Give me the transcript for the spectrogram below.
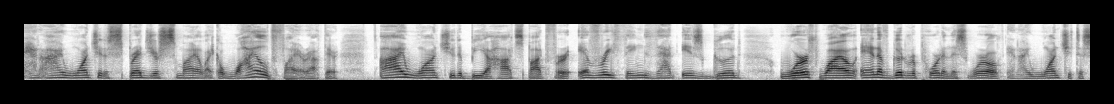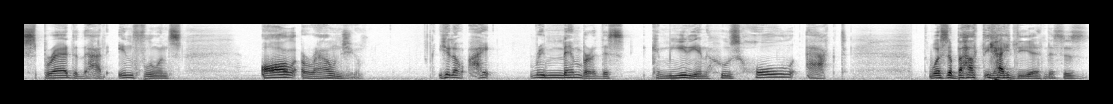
man, I want you to spread your smile like a wildfire out there. I want you to be a hotspot for everything that is good, worthwhile, and of good report in this world. And I want you to spread that influence all around you. You know, I remember this comedian whose whole act was about the idea. This is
